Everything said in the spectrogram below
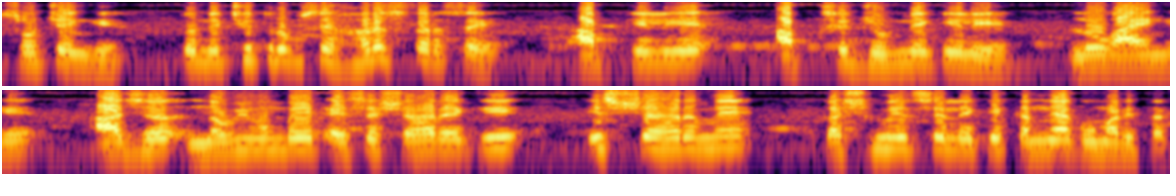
सोचेंगे तो निश्चित रूप से हर स्तर से आपके लिए, आपसे जुड़ने के लिए लोग आएँगे। आज नवी मुंबई एक ऐसे शहर है कि इस शहर में कश्मीर से लेके कन्याकुमारी तक,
